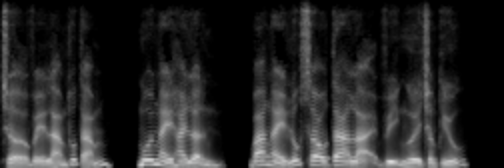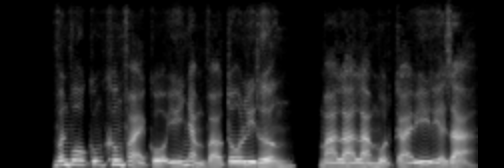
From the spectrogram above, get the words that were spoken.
trở về làm thuốc tắm, mỗi ngày hai lần, ba ngày lúc sau ta lại vì ngươi châm cứu. Vân vô cũng không phải cố ý nhằm vào Tô Ly Thương, mà là làm một cái ý hề giả,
